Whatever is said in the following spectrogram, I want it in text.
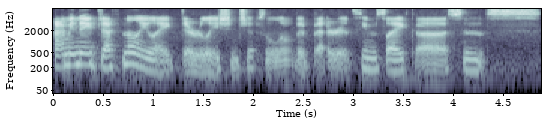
I mean, they've definitely like their relationships a little bit better. It seems like uh since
